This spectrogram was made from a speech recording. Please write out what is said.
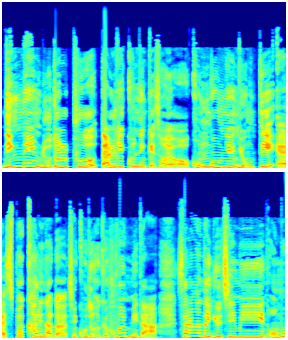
닉네임 루돌프 딸기콘님께서요. 00년 용띠 에스파 카리나가 제 고등학교 후배입니다. 사랑한다 유지민. 어머.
